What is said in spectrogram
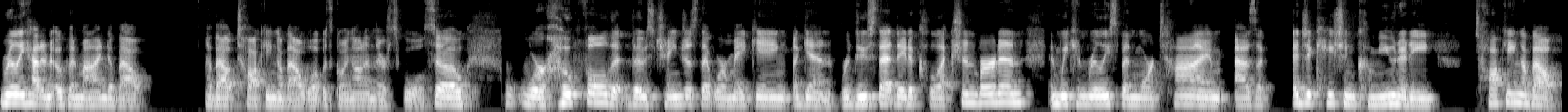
really had an open mind about about talking about what was going on in their school. So we're hopeful that those changes that we're making again reduce that data collection burden and we can really spend more time as a education community talking about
